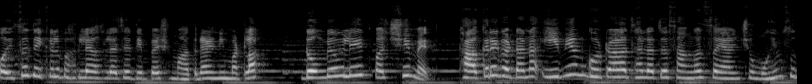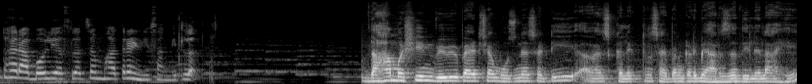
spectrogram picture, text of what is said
पैसे देखील भरले असल्याचे दिपेश म्हात्रे यांनी म्हटलं. डोंबिवलीत पश्चिमेत ठाकरे गटानं ईव्हीएम घोटाळा झाल्याचं सांगत सयांची मोहीम सुद्धा राबवली असल्याचं म्हात्रे यांनी सांगितलं. दहा मशीन व्ही व्ही पॅटच्या मोजण्यासाठी आज कलेक्टर साहेबांकडे मी अर्ज दिलेला आहे.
